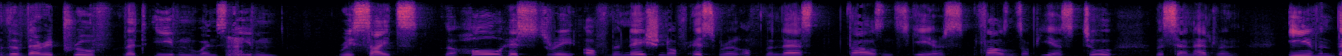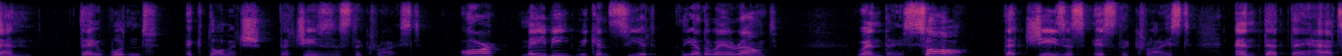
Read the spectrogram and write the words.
the very proof that even when Stephen recites the whole history of the nation of Israel of the last thousands years, thousands of years to the Sanhedrin, even then they wouldn't acknowledge that Jesus is the Christ. Or maybe we can see it the other way around. When they saw that Jesus is the Christ and that they had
